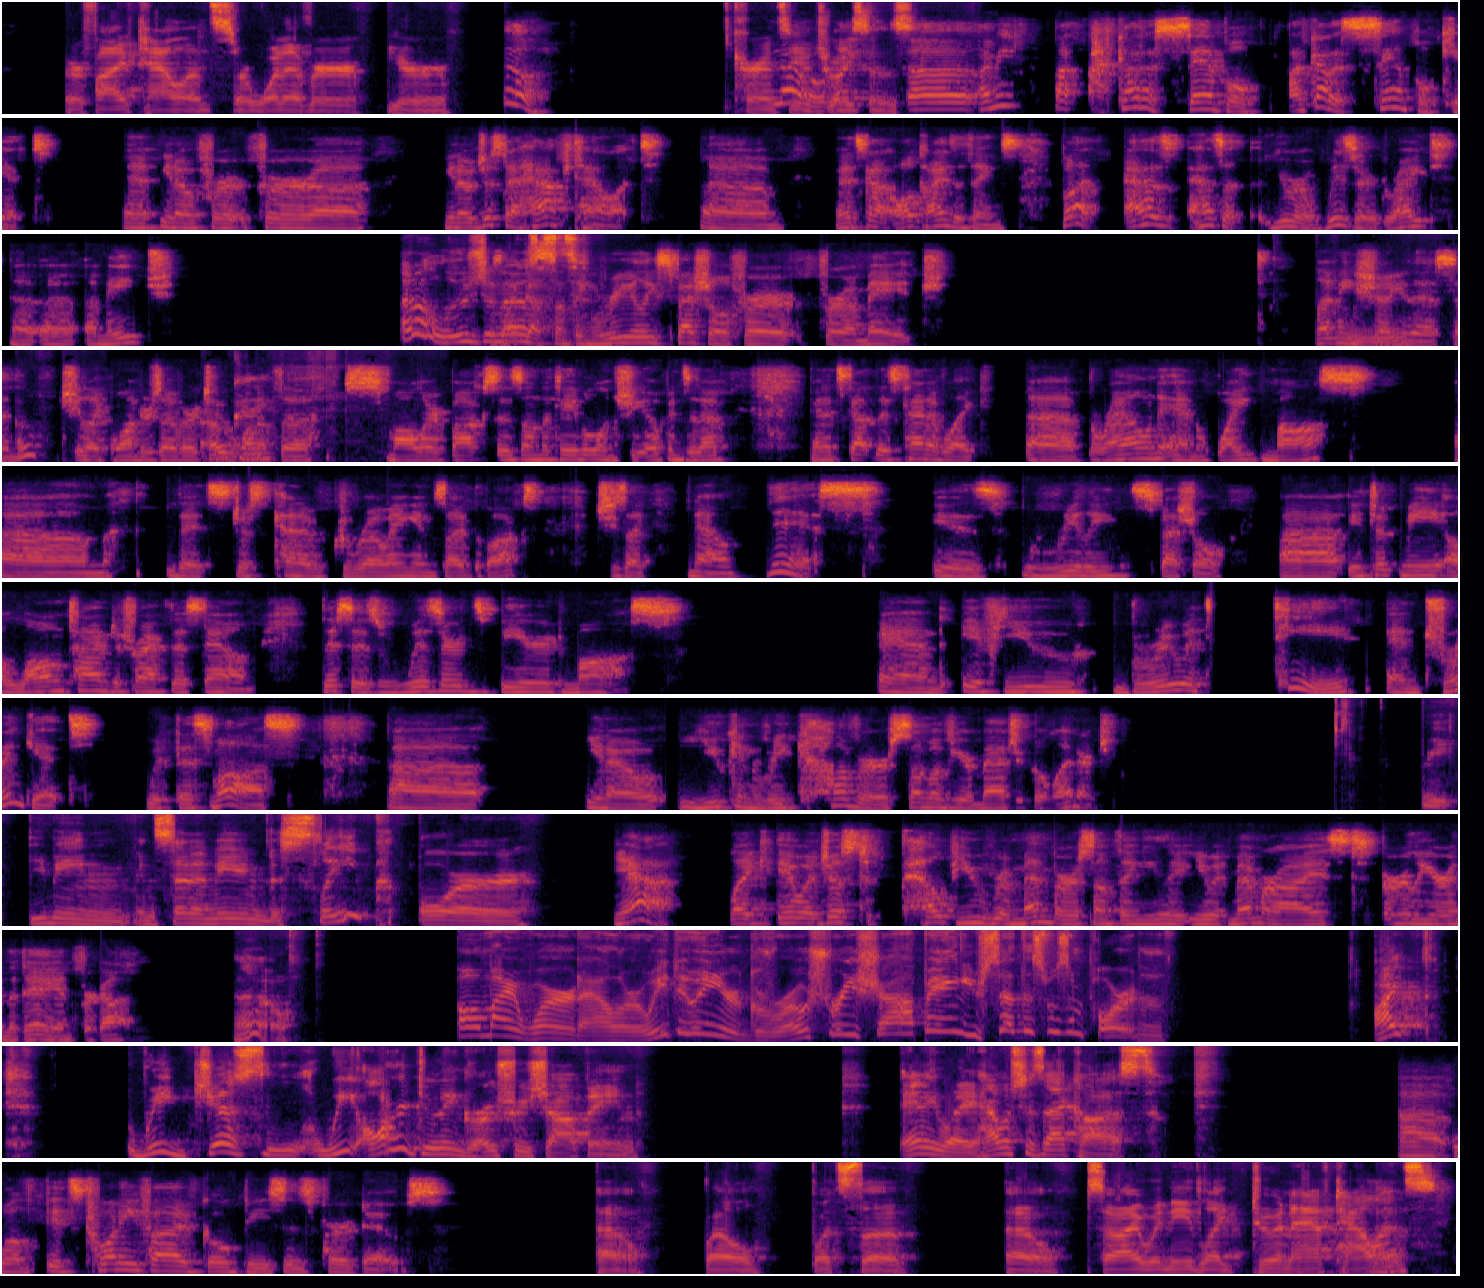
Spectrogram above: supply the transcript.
or five talents or whatever your Oh, currency no, of like, choices. uh, I mean, I, I've got a sample. I've got a sample kit. Uh, you know, for for uh, you know just a half talent. Um, and it's got all kinds of things. But as as a you're a wizard, right? A, a, a mage. An 'Cause illusionist. I've got something really special for for a mage. Let me show you this. And Oh. she like wanders over to Okay. one of the smaller boxes on the table and she opens it up. And it's got this kind of like uh, brown and white moss um, that's just kind of growing inside the box. She's like, now this is really special. Uh, it took me a long time to track this down. This is wizard's beard moss. And if you brew a tea and drink it with this moss, uh, you know, you can recover some of your magical energy. You mean instead of needing to sleep, or Yeah. Like it would just help you remember something that you had memorized earlier in the day and forgotten. oh, Oh my word, Al, are we doing your grocery shopping? You said this was important. I we just we are doing grocery shopping. Anyway, how much does that cost? Uh, well, it's 25 gold pieces per dose. Oh, well, what's the oh? So I would need like two and a half talents.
